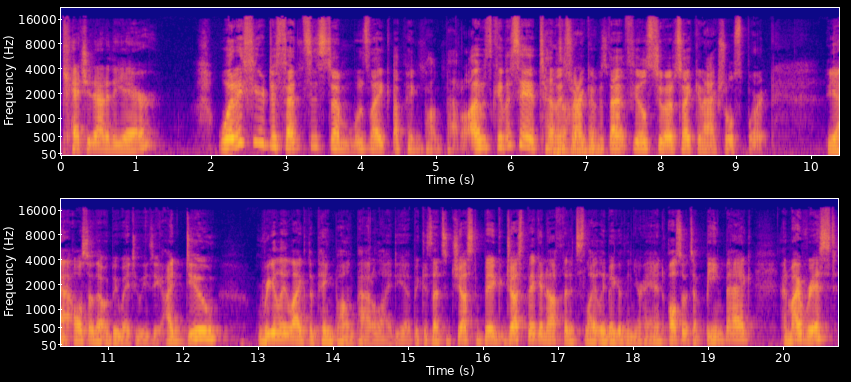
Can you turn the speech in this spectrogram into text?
catch it out of the air. What if your defense system was like a ping pong paddle? I was gonna say a tennis 100 racket, but that feels too much like an actual sport. Yeah, also that would be way too easy. I do really like the ping pong paddle idea because that's just big just big enough that it's slightly bigger than your hand. Also it's a bean bag and my wrist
